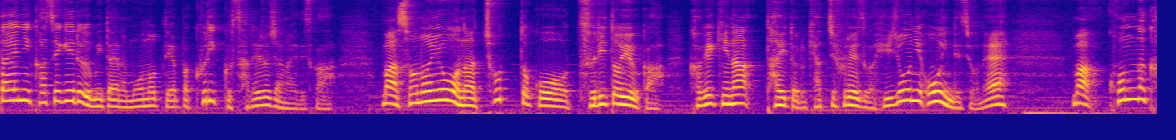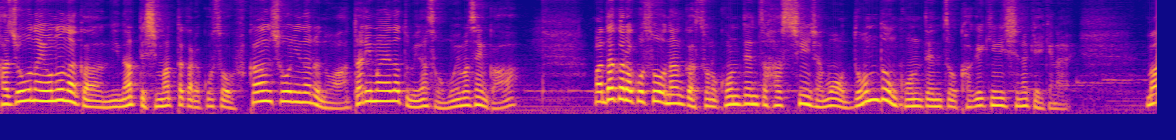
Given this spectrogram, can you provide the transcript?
対に稼げるみたいなものってやっぱクリックされるじゃないですか。まあそのようなちょっとこう釣りというか過激なタイトルキャッチフレーズが非常に多いんですよね。まあこんな過剰な世の中になってしまったからこそ不干渉になるのは当たり前だと皆さん思いませんか？まあ、だからこそなんかそのコンテンツ発信者もどんどんコンテンツを過激にしなきゃいけない。ま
